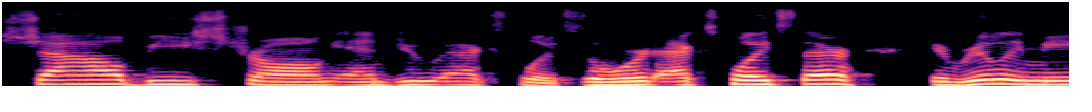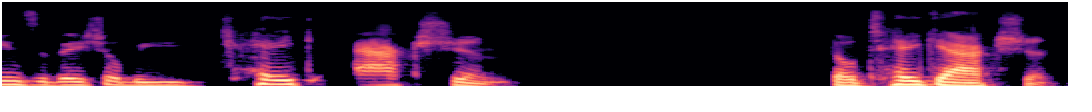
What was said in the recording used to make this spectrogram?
shall be strong and do exploits. The word exploits there, it really means that they shall be take action. They'll take action.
